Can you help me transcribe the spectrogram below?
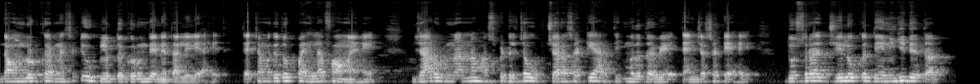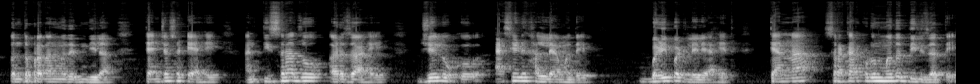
डाउनलोड करण्यासाठी उपलब्ध करून देण्यात आलेले आहेत. त्याच्यामध्ये जो पहिला फॉर्म आहे ज्या रुग्णांना हॉस्पिटलच्या उपचारासाठी आर्थिक मदत हवी आहे त्यांच्यासाठी आहे. दुसरा जे लोक देणगी देतात पंतप्रधान मदत दिला त्यांच्यासाठी आहे. आणि तिसरा जो अर्ज आहे जे लोक ऍसिड हल्ल्यामध्ये बळी पडलेले आहेत त्यांना सरकारकडून मदत दिली जाते.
